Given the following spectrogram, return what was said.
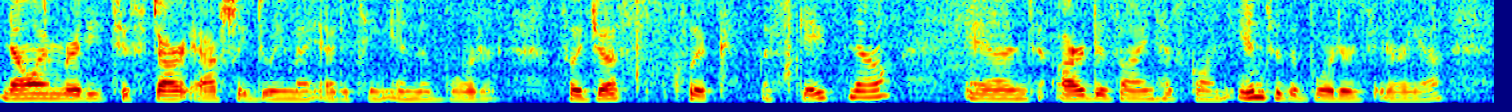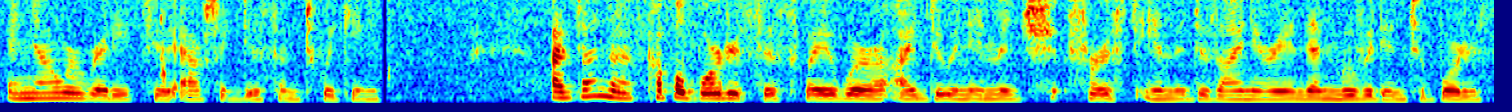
now I'm ready to start actually doing my editing in the border. So just click escape now and our design has gone into the borders area and now we're ready to actually do some tweaking. I've done a couple borders this way where I do an image first in the design area and then move it into borders.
